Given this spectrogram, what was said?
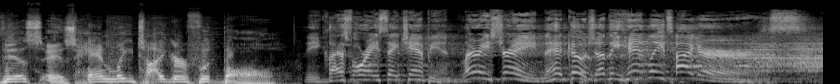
This is Handley Tiger football. The Class 4A state champion, Larry Strain, the head coach of the Handley Tigers.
